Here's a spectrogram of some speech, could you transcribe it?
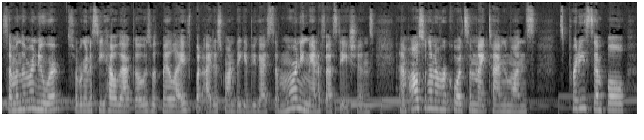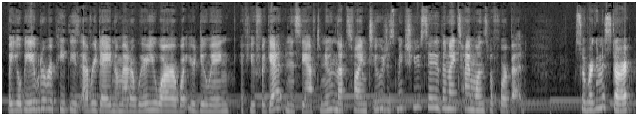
Some of them are newer, so we're going to see how that goes with my life, but I just wanted to give you guys some morning manifestations. And I'm also going to record some nighttime ones. It's pretty simple, but you'll be able to repeat these every day no matter where you are, what you're doing. If you forget and it's the afternoon, that's fine too. Just make sure you say the nighttime ones before bed. So we're going to start,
